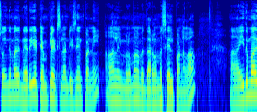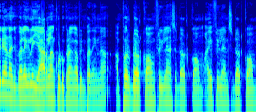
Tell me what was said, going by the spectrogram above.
so இந்த மாதிரி நிறைய டெம்ப்ளேட்ஸ்லாம் டிசைன் பண்ணி ஆன்லைன் மூலமாக நம்ம தாராளமாக சேல் பண்ணலாம். இது மாதிரியான வேலைகளை யாரெல்லாம் கொடுக்குறாங்க அப்படின்னு பார்த்தீங்கன்னா upper dot com freelance dot com I freelance dot com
